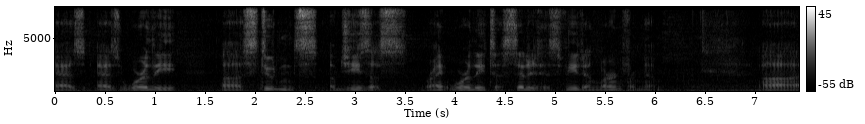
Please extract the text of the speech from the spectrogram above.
as as worthy uh, students of Jesus, right? Worthy to sit at his feet and learn from him, uh,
